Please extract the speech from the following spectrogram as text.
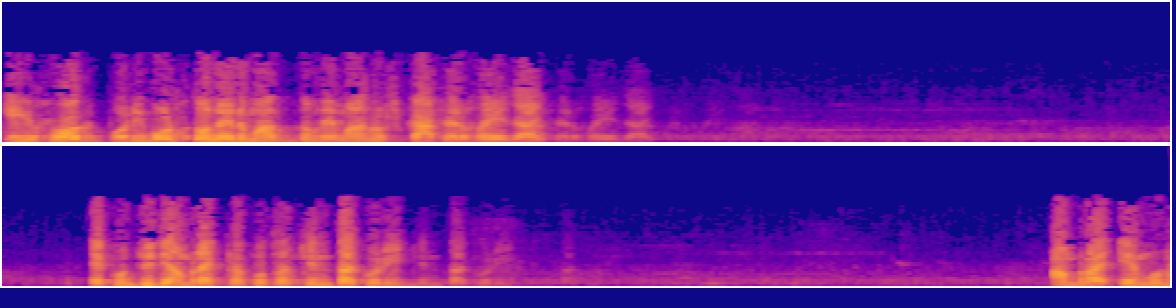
এই হদ পরিবর্তনের মাধ্যমে মানুষ কাফের হয়ে যায়। এখন যদি আমরা একটা কথা চিন্তা করি, আমরা এমন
